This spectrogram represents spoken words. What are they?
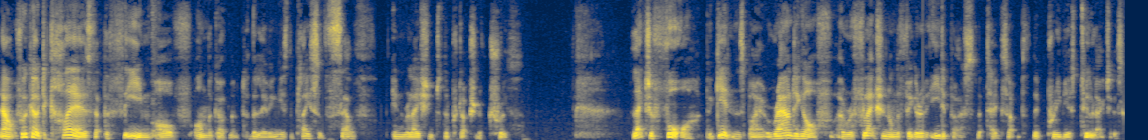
Now, Foucault declares that the theme of On the Government of the Living is the place of the self in relation to the production of truth. Lecture 4 begins by rounding off a reflection on the figure of Oedipus that takes up the previous two lectures,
